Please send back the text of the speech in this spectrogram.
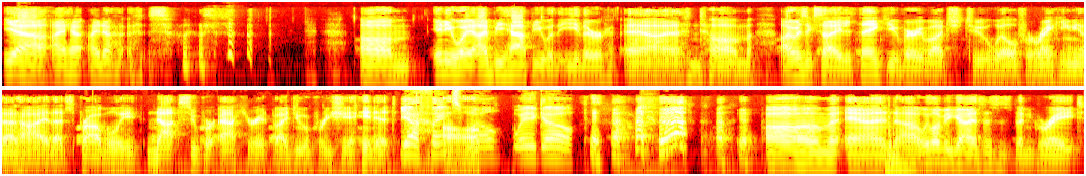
yeah, I have, I don't. Um. Anyway, I'd be happy with either, and um, I was excited. Thank you very much to Will for ranking me that high. That's probably not super accurate, but I do appreciate it. Yeah, thanks, Uh, Will. Way to go. um, and uh, we love you guys. This has been great,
